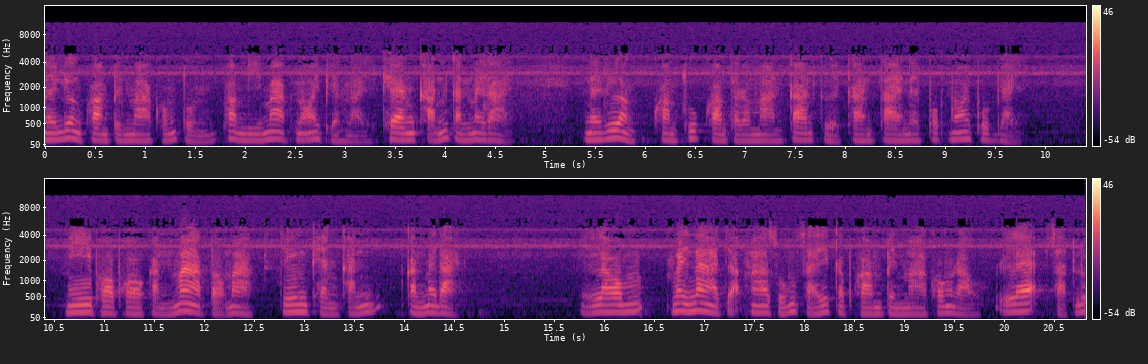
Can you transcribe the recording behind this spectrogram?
ในเรื่องความเป็นมาของตนว่ามีมากน้อยเพียงไรแข่งขันกันไม่ได้ ในเรื่องความทุกข์ความทรมานการเกิดการตายในภพน้อยภพใหญ่ มีพอๆกันมากต่อมาก จึงแข่งขันกันไม่ได้ เราไม่น่าจะมาสงสัยกับความเป็นมาของเรา และสัตว์โล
